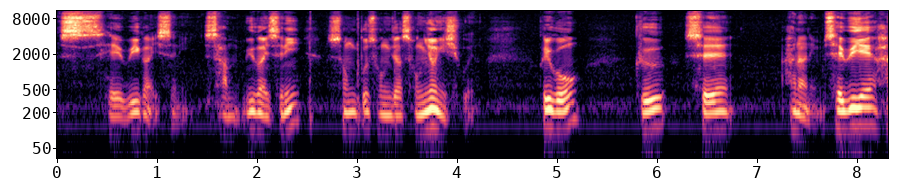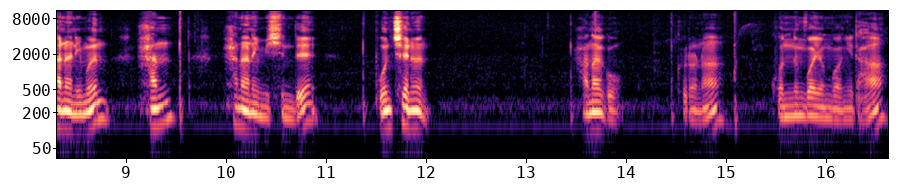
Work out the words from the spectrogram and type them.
세 위가 있으니 삼위가 있으니 성부, 성자, 성령이시고요. 그리고 그 세 하나님, 세 위의 하나님은 한 하나님이신데 본체는 하나고 그러나 권능과 영광이 다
